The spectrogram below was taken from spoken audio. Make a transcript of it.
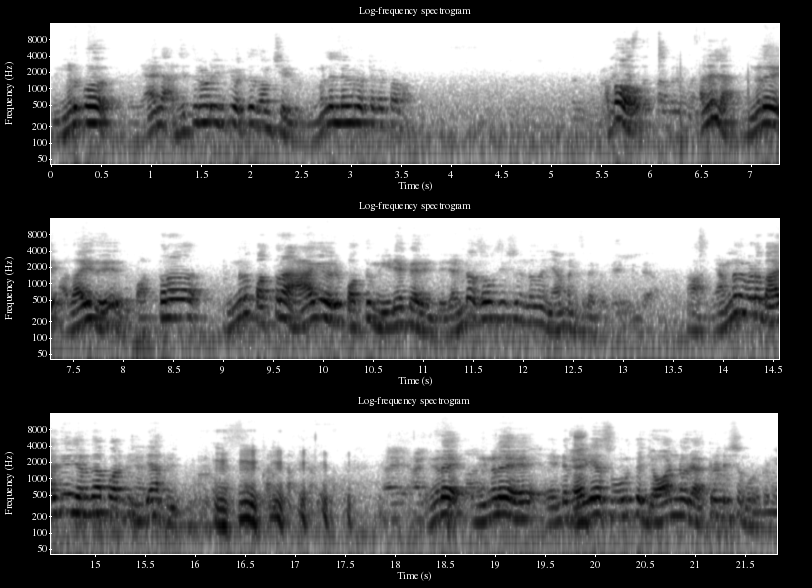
നിങ്ങളിപ്പോ ഞാൻ അജിത്തിനോട് എനിക്ക് ഒറ്റ സംശയമുള്ളൂ. നിങ്ങളെല്ലാവരും ഒറ്റക്കെട്ടാണോ? അപ്പോ അല്ലല്ല നിങ്ങൾ അതായത് പത്ര നിങ്ങൾ പത്ര ആകെ ഒരു പത്ത് മീഡിയക്കാരുണ്ട്. രണ്ട് അസോസിയേഷൻ ഉണ്ടെന്ന് ഞാൻ മനസ്സിലാക്കുന്നത് ആ ഞങ്ങൾ ഇവിടെ ഭാരതീയ ജനതാ പാർട്ടി ഇല്ല. നിങ്ങൾ നിങ്ങൾ എന്റെ പ്രിയ സുഹൃത്ത് ജോണിന് ഒരു അക്രഡിഷൻ കൊടുക്കണം.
